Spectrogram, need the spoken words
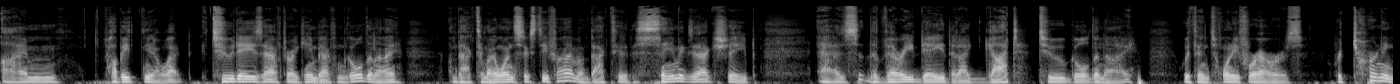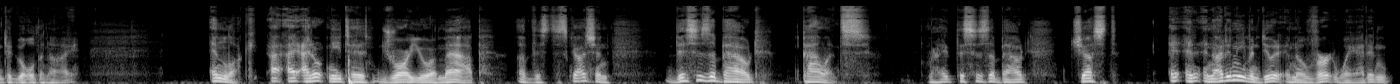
I'm probably, you know what, two days after I came back from Goldeneye, I'm back to my 165. I'm back to the same exact shape as the very day that I got to Goldeneye within 24 hours, returning to Goldeneye. And look, I, I don't need to draw you a map of this discussion. This is about balance, right? This is about just and, and I didn't even do it in an overt way. I didn't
